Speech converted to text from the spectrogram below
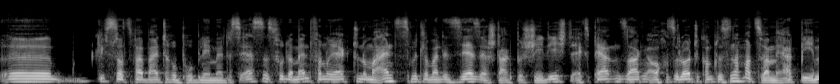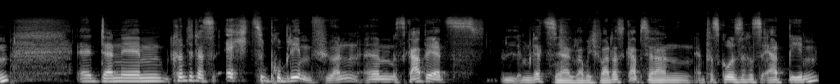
äh, gibt es noch zwei weitere Probleme. Das erste, das Fundament von Reaktor Nummer 1 ist mittlerweile sehr, sehr stark beschädigt. Experten sagen auch, so Leute, kommt es nochmal zu einem Erdbeben, äh, dann ähm, könnte das echt zu Problemen führen. Ähm, es gab ja jetzt, im letzten Jahr, glaube ich, war das, gab es ja ein etwas größeres Erdbeben.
